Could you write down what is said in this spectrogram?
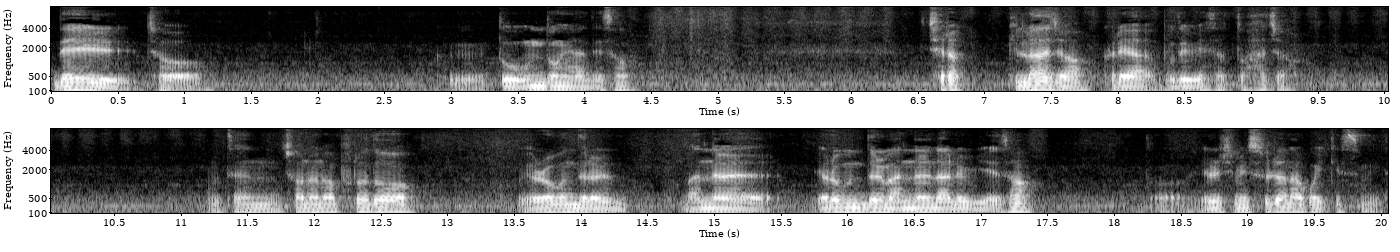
내일 저 그 또 운동해야 돼서 체력 길러야죠. 그래야 무대 위에서 또 하죠. 아무튼 저는 앞으로도 여러분들을 만날 여러분들 만날 날을 위해서 또 열심히 수련하고 있겠습니다.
